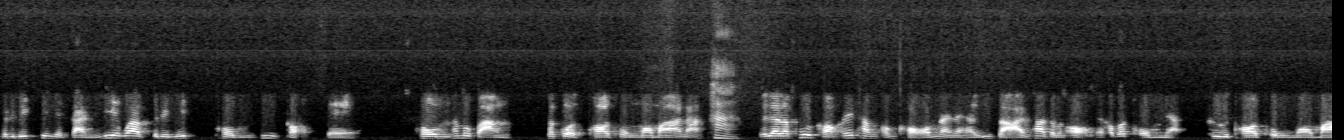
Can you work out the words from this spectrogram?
พีระมิดเช่นเดียวกัน เรียกว่าพีระมิดธมที่เกาะแกธมท่านผู้ฟังสะกดทอธงมอม้านะค่ะเวลาเราพูดของอารยธรรมของขอมในนะฮะอีสานภาคตะวันออกเนี่ยคำว่าธมเนี่ย คือทอธงมอม้า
